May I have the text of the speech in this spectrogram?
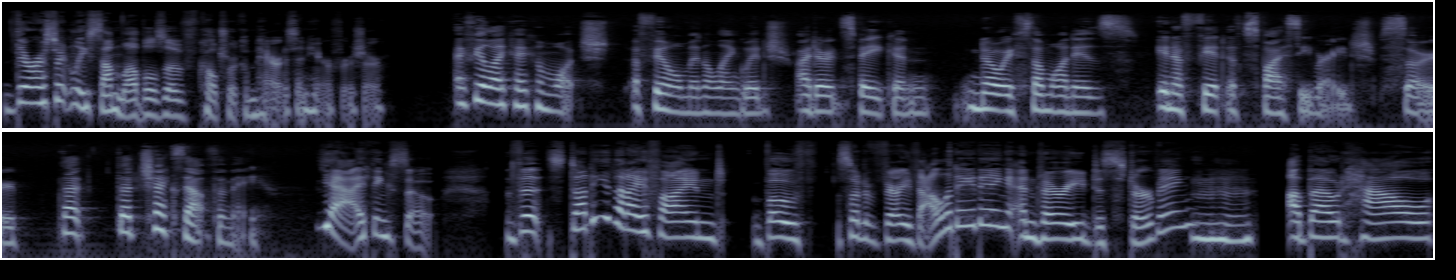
there are certainly some levels of cultural comparison here for sure. I feel like I can watch a film in a language I don't speak and know if someone is in a fit of spicy rage. So that, that checks out for me. Yeah, I think so. The study that I find both sort of very validating and very disturbing mm-hmm. about how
